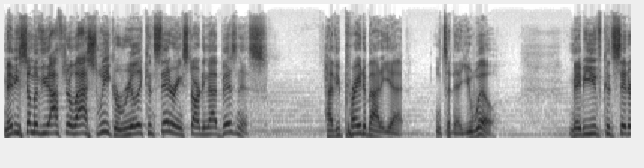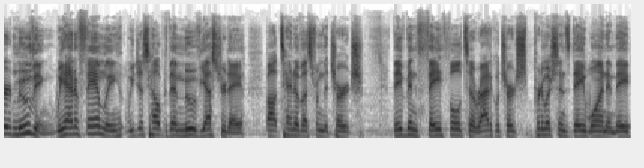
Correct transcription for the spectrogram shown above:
Maybe some of you after last week are really considering starting that business. Have you prayed about it yet? Well, today you will. Maybe you've considered moving. We had a family, we just helped them move yesterday, about 10 of us from the church. They've been faithful to Radical Church pretty much since day one, and they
